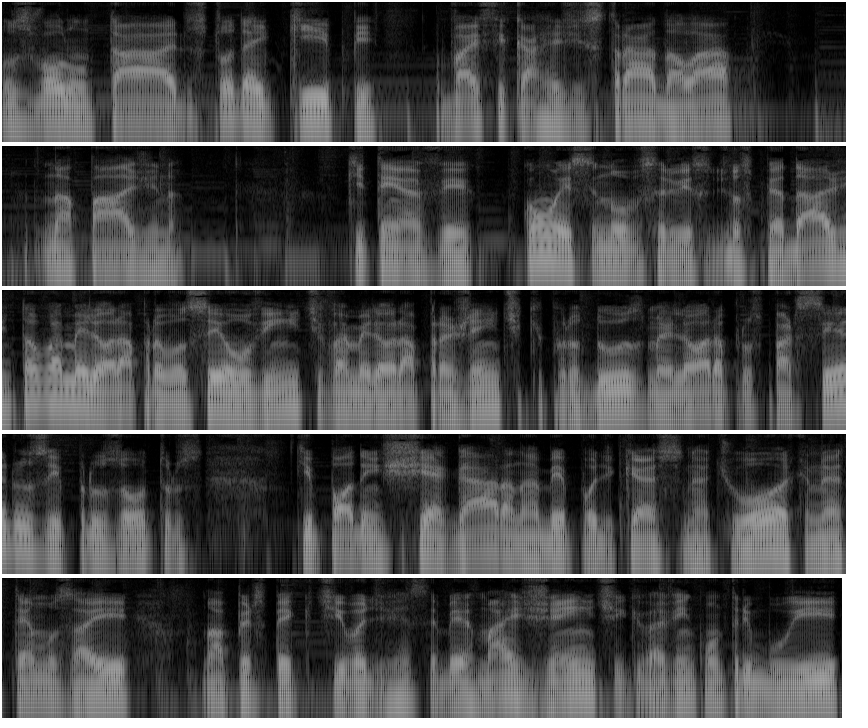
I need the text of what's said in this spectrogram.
os voluntários, toda a equipe vai ficar registrada lá na página que tem a ver com esse novo serviço de hospedagem. Então vai melhorar para você, ouvinte, vai melhorar para gente que produz, melhora para os parceiros e para os outros que podem chegar na B Podcast Network, né? Temos aí uma perspectiva de receber mais gente que vai vir contribuir,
